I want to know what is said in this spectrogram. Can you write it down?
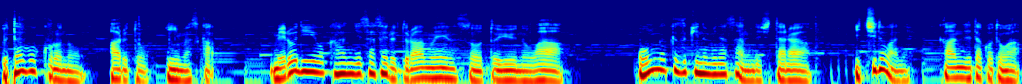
歌心のあると言いますか、メロディーを感じさせるドラム演奏というのは、音楽好きの皆さんでしたら、一度はね、感じたことが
